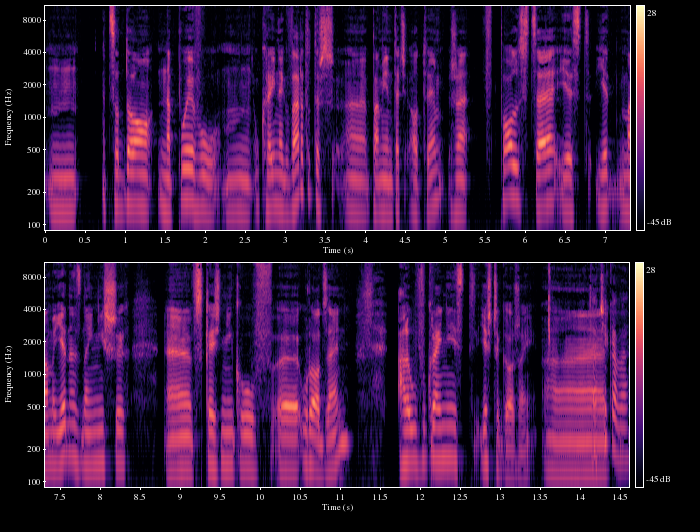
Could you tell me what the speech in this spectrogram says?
Mm, co do napływu mm, Ukrainek, warto też e, pamiętać o tym, że w Polsce jest, mamy jeden z najniższych e, wskaźników e, urodzeń, ale w Ukrainie jest jeszcze gorzej. To ciekawe.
